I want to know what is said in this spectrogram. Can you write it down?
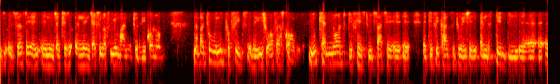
is, firstly an injection, an injection of new money into the economy. Number two, we need to fix the issue of Eskom. You cannot be faced with such a, a, a difficult situation and still be uh, uh,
